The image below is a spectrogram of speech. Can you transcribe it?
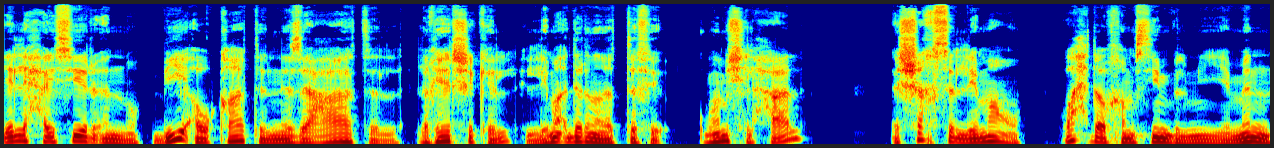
يلي حيصير إنه بأوقات النزاعات الغير شكل اللي ما قدرنا نتفق وما مشي الحال الشخص اللي معه 51% من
